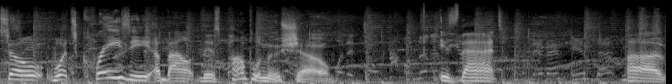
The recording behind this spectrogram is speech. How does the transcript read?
so what's crazy about this Pomplamoose show is that uh,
